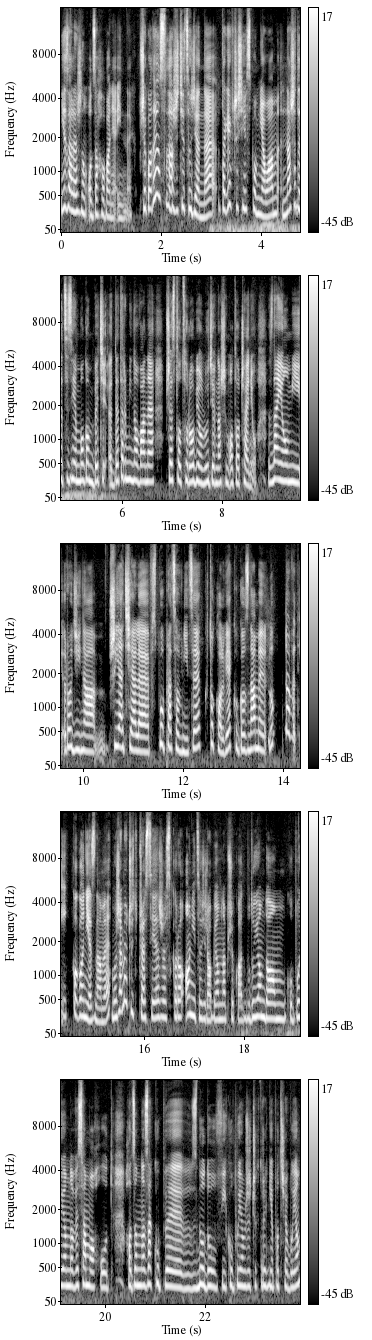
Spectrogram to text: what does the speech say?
niezależną od zachowania innych. Przekładając to na życie codzienne, tak jak wcześniej wspomniałam, nasze decyzje mogą być determinowane przez to, co robią ludzie w naszym otoczeniu. Znajomi, rodzina, przyjaciele, współpracownicy, ktokolwiek, kogo znamy lub nawet i kogo nie znamy, możemy czuć presję, że skoro oni coś robią, na przykład budują dom, kupują nowy samochód, chodzą na zakupy z nudów i kupują rzeczy, których nie potrzebują,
